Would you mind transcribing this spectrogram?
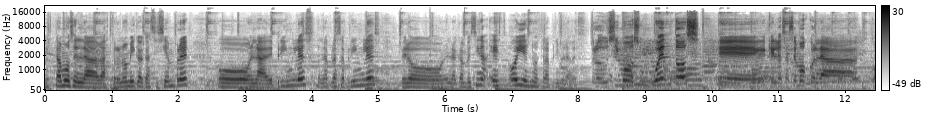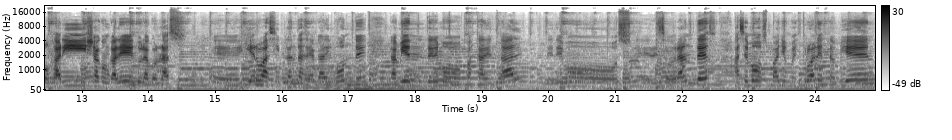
Estamos en la gastronómica casi siempre o en la de Pringles, en la Plaza Pringles, pero en la campesina hoy es nuestra primera vez. Producimos ungüentos eh, que los hacemos con, la, con jarilla, con caléndula, con las eh, hierbas y plantas de acá del monte. También tenemos pasta dental, tenemos eh, desodorantes, hacemos paños menstruales también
